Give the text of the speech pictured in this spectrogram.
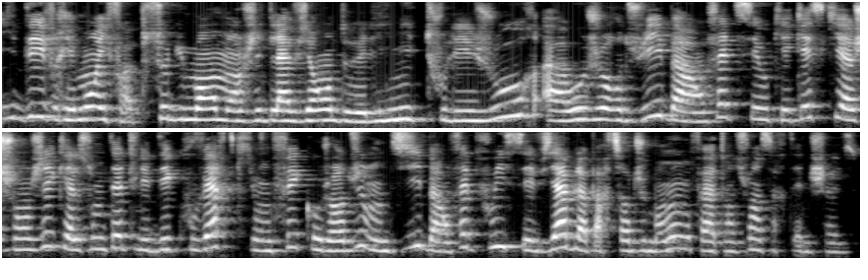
idée vraiment, il faut absolument manger de la viande limite tous les jours, à aujourd'hui, bah en fait c'est ok. Qu'est-ce qui a changé? Quelles sont peut-être les découvertes qui ont fait qu'aujourd'hui on dit, bah en fait oui c'est viable à partir du moment où on fait attention à certaines choses?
